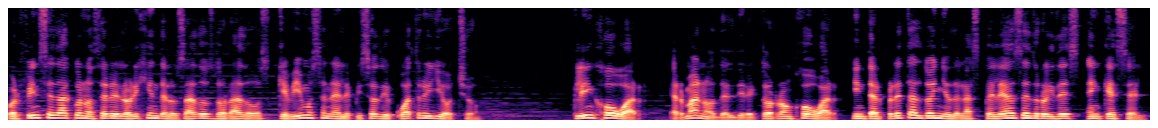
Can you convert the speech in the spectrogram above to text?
Por fin se da a conocer el origen de los dados dorados que vimos en el episodio 4 y 8. Clint Howard, hermano del director Ron Howard, interpreta al dueño de las peleas de droides en Kessel.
